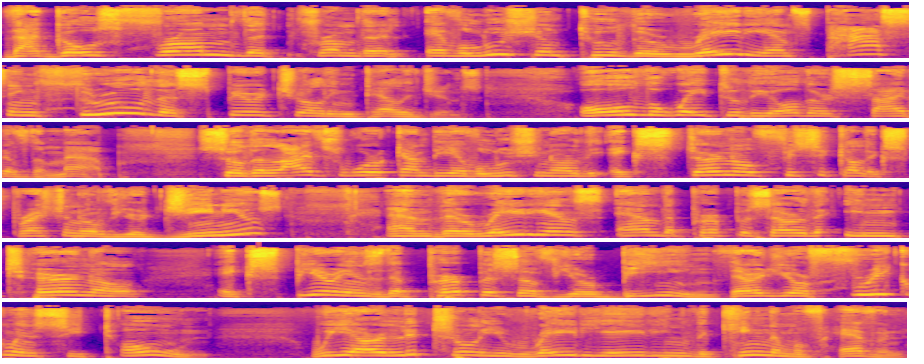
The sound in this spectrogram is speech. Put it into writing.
that goes from the, from the evolution to the radiance passing through the spiritual intelligence all the way to the other side of the map. So the life's work and the evolution are the external physical expression of your genius, and the radiance and the purpose are the internal experience, the purpose of your being. They're your frequency tone. We are literally radiating the kingdom of heaven.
